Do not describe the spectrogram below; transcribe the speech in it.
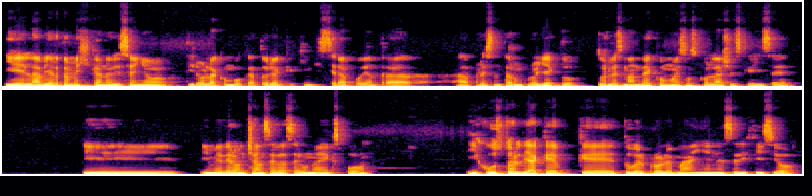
y el Abierto Mexicano de Diseño tiró la convocatoria que quien quisiera podía entrar a, a presentar un proyecto. Entonces les mandé como esos collages que hice y, me dieron chance de hacer una expo. Y justo el día que, que, tuve el problema ahí en ese edificio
